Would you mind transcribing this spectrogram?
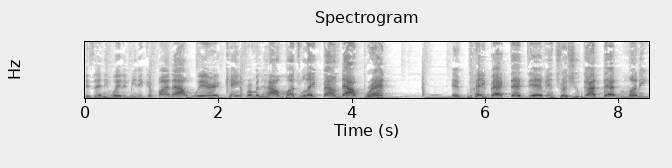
is any way the media can find out where it came from and how much? Well, they found out, Brett. And pay back that damn interest. You got that money,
